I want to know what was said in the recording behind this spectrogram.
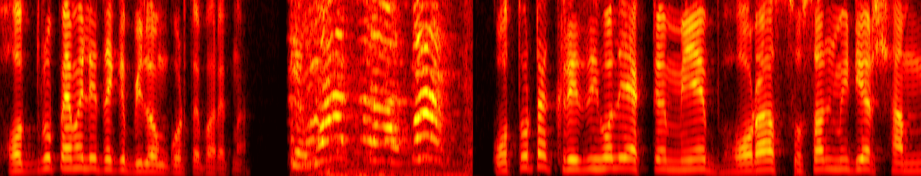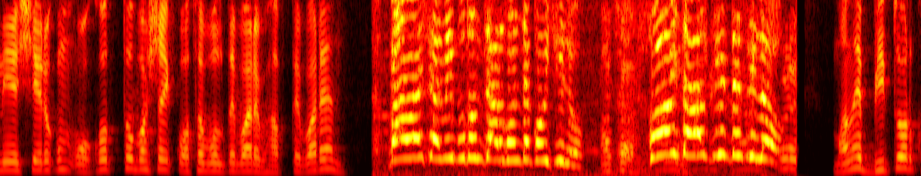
ভদ্র ফ্যামিলি থেকে বিলং করতে পারে না। কতটা ক্রেজি হলে একটা মেয়ে ভরা সোশ্যাল মিডিয়ার সামনে এসে এরকম অকথ্য ভাষায় কথা বলতে পারে ভাবতে পারেন? বাংলাদেশ আর্মি প্রথম চার ঘণ্টা কইছিল। আচ্ছা। কই তাল ছিল মানে বিতর্ক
